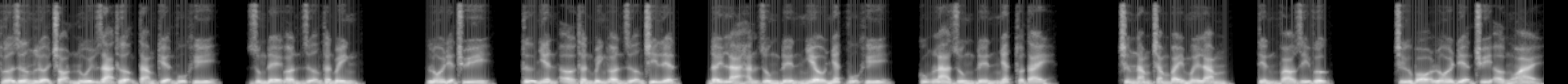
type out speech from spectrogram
Hứa Dương lựa chọn núi giả thượng tam kiện vũ khí, dùng để ẩn dưỡng thần binh. Lôi điện truy, tự nhiên ở thần binh ẩn dưỡng chi liệt, đây là hắn dùng đến nhiều nhất vũ khí, cũng là dùng đến nhất thuật tay. chương 575, tiến vào dị vực. Trừ bỏ lôi điện truy ở ngoài,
